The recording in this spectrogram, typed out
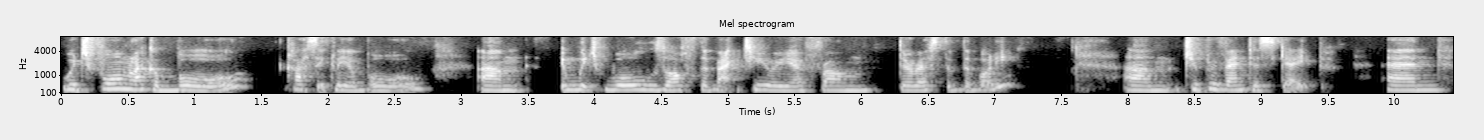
which form like a ball, classically a ball, um, in which walls off the bacteria from the rest of the body um, to prevent escape. And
